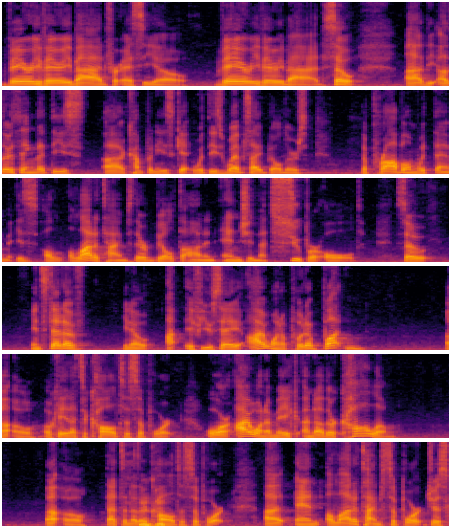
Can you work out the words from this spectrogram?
Very very bad for SEO. Very very bad. So uh, the other thing that these uh, companies get with these website builders, the problem with them is a, a lot of times they're built on an engine that's super old. So instead of you know, if you say, I want to put a button, uh oh, okay, that's a call to support. Or I want to make another column. Uh oh, that's another call to support. Uh, and a lot of times, support just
